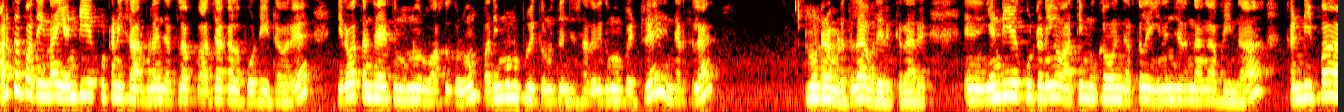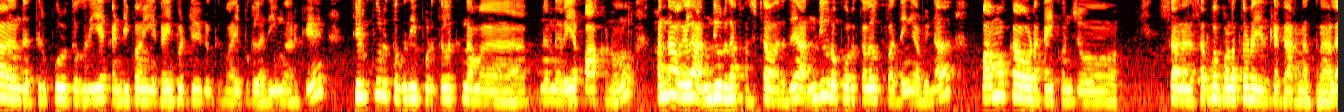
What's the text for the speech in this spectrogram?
அடுத்து பார்த்தீங்கன்னா என்டிஏ கூட்டணி சார்பில் இந்த இடத்துல பாஜக போட்டியிட்டவர் இருபத்தஞ்சாயிரத்தி முந்நூறு வாக்குகளும் பதிமூணு புள்ளி தொண்ணூத்தஞ்சு சதவீதமும் பெற்று இந்த இடத்துல மூன்றாம் இடத்துல அவர் இருக்கிறாரு. என்டிஏ கூட்டணியும் அதிமுகவும் இந்த இடத்துல இணைஞ்சிருந்தாங்க அப்படின்னா கண்டிப்பாக இந்த திருப்பூர் தொகுதியை கண்டிப்பாக அவங்க கைப்பற்றிருக்கிறதுக்கு வாய்ப்புகள் அதிகமாக இருக்குது திருப்பூர் தொகுதியை பொறுத்தளவுக்கு நம்ம இன்னும் நிறைய பார்க்கணும். அந்த வகையில் அந்தியூர் தான் ஃபஸ்ட்டாக வருது. அந்தியூரை பொறுத்தளவுக்கு பார்த்தீங்க அப்படின்னா பாமகவோட கை கொஞ்சம் ச சர்வ பலத்தோட இருக்க காரணத்தினால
